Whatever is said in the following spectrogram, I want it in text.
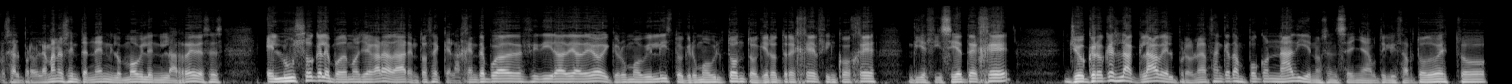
O sea, el problema no es internet, ni los móviles, ni las redes, es el uso que le podemos llegar a dar. Entonces, que la gente pueda decidir a día de hoy, quiero un móvil listo, quiero un móvil tonto, quiero 3G, 5G, 17G, yo creo que es la clave. El problema es que tampoco nadie nos enseña a utilizar todo esto,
